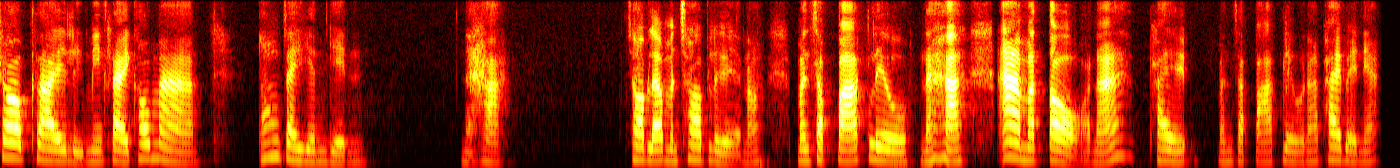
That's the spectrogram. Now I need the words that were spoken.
ชอบใครหรือมีใครเข้ามาต้องใจเย็นๆนะคะ ชอบแล้วมันชอบเลยเนาะมันสปาร์กเร็วนะคะ อ่ามาต่อนะไพ่มันสปาร์กเร็วนะไพ่ใบเนี้ย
